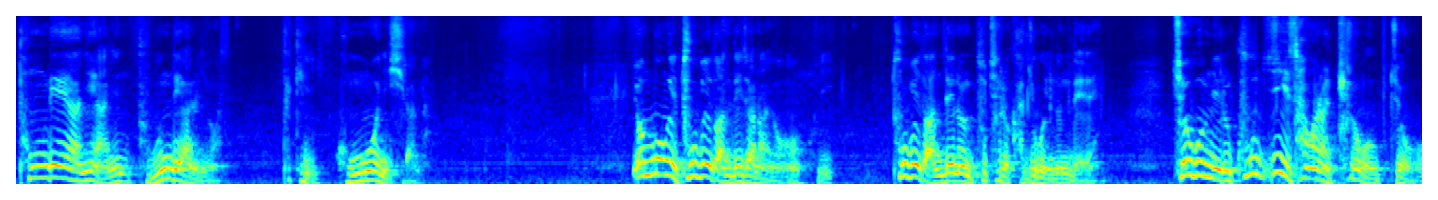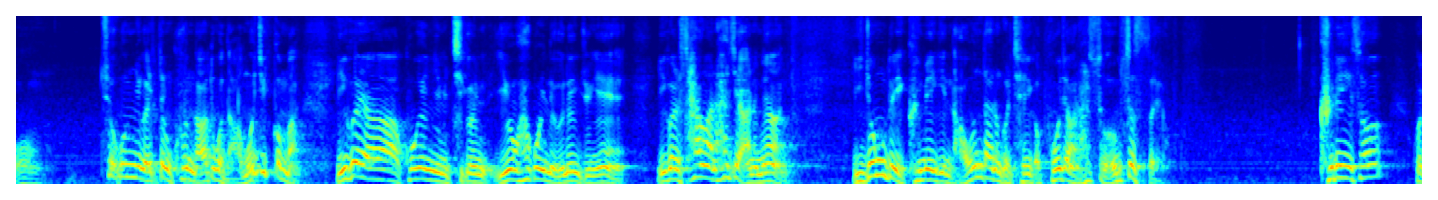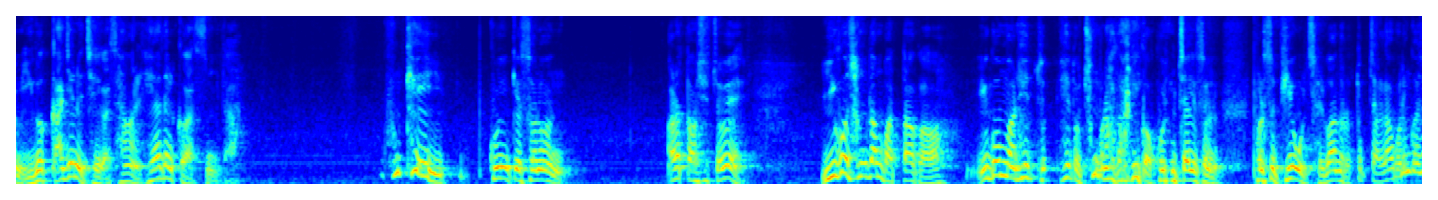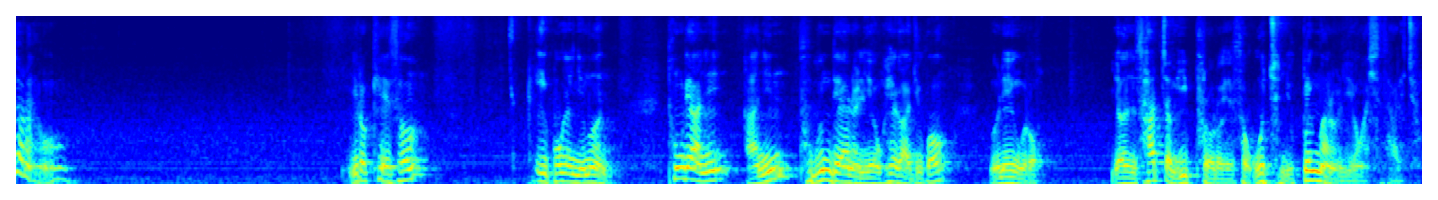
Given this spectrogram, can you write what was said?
통대안이 아닌 부분대안을 이용했어요. 특히 공무원이시라면 연봉이 두 배도 안 되잖아요. 이두 배도 안 되는 부채를 가지고 있는데 저금리를 굳이 상환할 필요가 없죠. 저금리가 있다면 그건 놔두고 나머지 것만 이거야 고객님이 지금 이용하고 있는 은행 중에 이걸 상환하지 않으면 이 정도의 금액이 나온다는 걸 저희가 보장을 할 수가 없었어요. 그래서 그럼 이것까지는 저희가 상환을 해야 될 것 같습니다. 흔쾌히 고객님께서는 알았다 하셨죠? 왜? 이거 상담 받다가 이것만 해도, 해도 충분하다니까 고객 입장에서는 벌써 비용을 절반으로 뚝 잘라버린 거잖아요. 이렇게 해서 이 고객님은 통대안이 아닌 부분 대안을 이용해 가지고 은행으로 연 4.2%로 해서 5,600만 원을 이용하신 사례죠.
